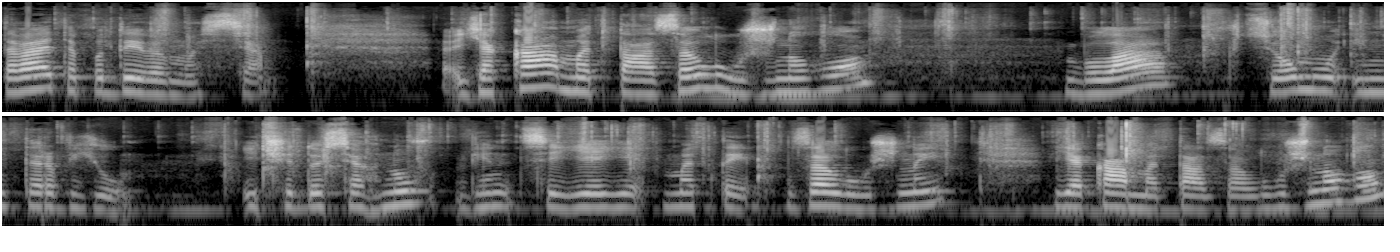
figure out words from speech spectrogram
Давайте подивимося, яка мета залужного була в цьому інтерв'ю. І чи досягнув він цієї мети? Залужний. Яка мета залужного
